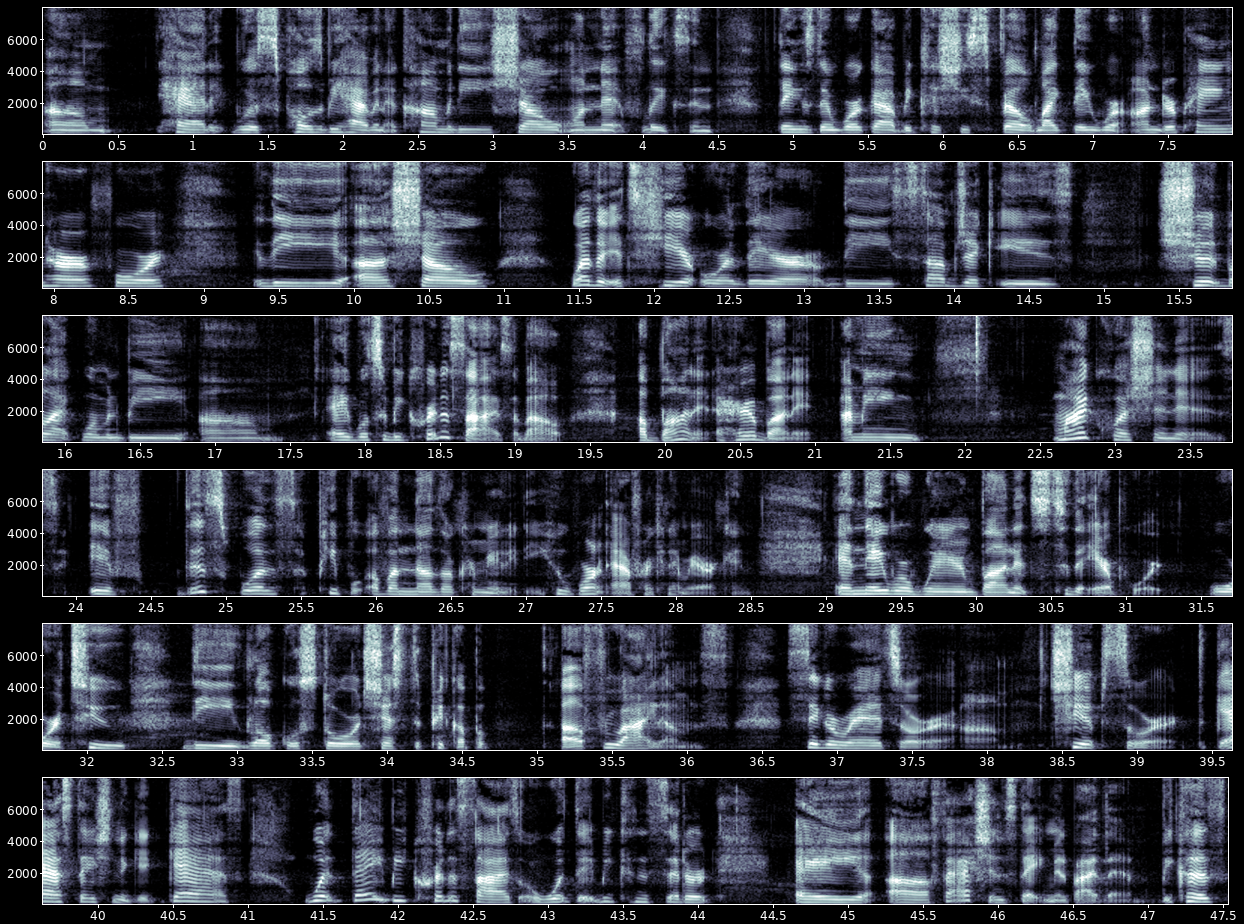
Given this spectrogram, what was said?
um, had was supposed to be having a comedy show on Netflix and things didn't work out because she felt like they were underpaying her for the uh, show. Whether it's here or there, the subject is should black women be um, able to be criticized about a bonnet, a hair bonnet? I mean, my question is if this was people of another community who weren't African American, and they were wearing bonnets to the airport or to the local store just to pick up a, a few items, cigarettes or um, chips, or the gas station to get gas. Would they be criticized or would they be considered a, a fashion statement by them? Because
